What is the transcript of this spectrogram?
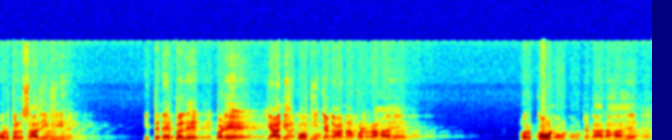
और बलशाली भी हैं। इतने बड़े बड़े ज्ञानी को भी जगाना पड़ रहा है। और कौन जगा रहा है?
